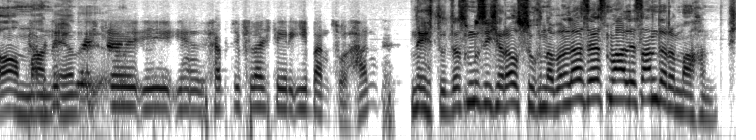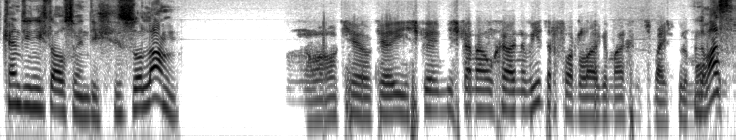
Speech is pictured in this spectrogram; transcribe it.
Mann, Haben Sie ey. vielleicht, äh, habt ihr vielleicht Ihre IBAN zur Hand? Nee, du, das muss ich raussuchen, aber lass erstmal alles andere machen. Ich kenne die nicht auswendig. Ist so lang. Okay, okay. Ich, ich kann auch eine Wiedervorlage machen, zum Beispiel morgen. was?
